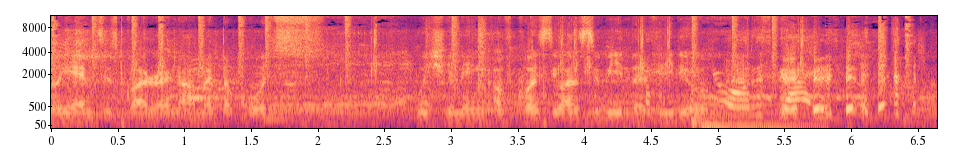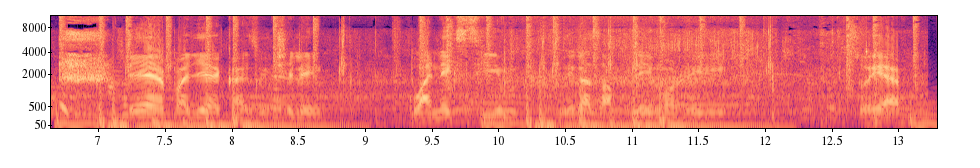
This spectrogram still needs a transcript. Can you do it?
So yeah, MT Squad right now. I'm at the court. We're chilling. Of course, he wants to be in the video. yeah, but yeah, guys, we're chilling. Our next team, niggas are playing already. So yeah.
